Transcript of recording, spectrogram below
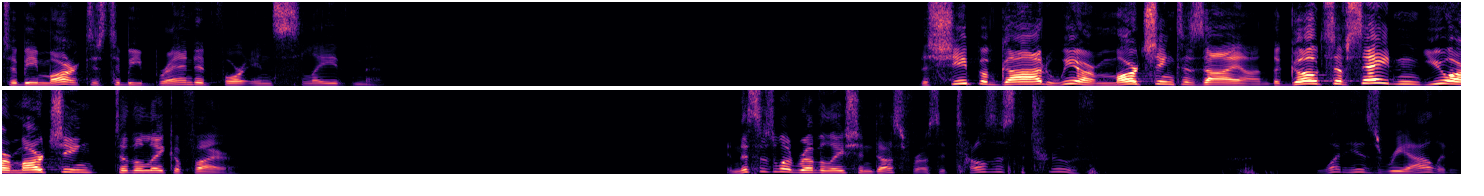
To be marked is to be branded for enslavement. The sheep of God, we are marching to Zion. The goats of Satan, you are marching to the lake of fire. And this is what Revelation does for us it tells us the truth. What is reality?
